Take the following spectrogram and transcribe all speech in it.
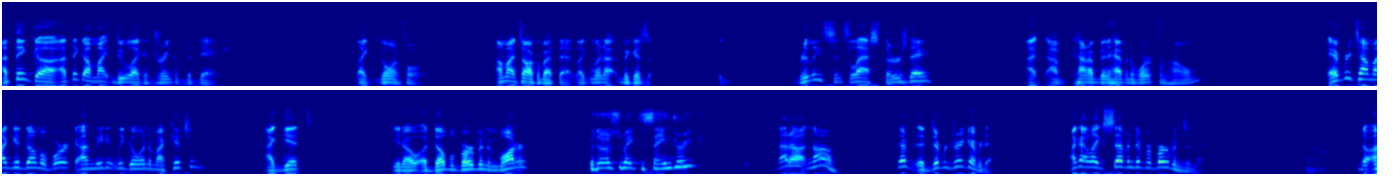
I think uh, I think I might do like a drink of the day, like going forward. I might talk about that, like when I because it, really since last Thursday, I, I've kind of been having to work from home. Every time I get done with work, I immediately go into my kitchen. I get, you know, a double bourbon and water. but don't you make the same drink? Uh, no, Diff- a different drink every day. I got like seven different bourbons in there. Oh. So,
